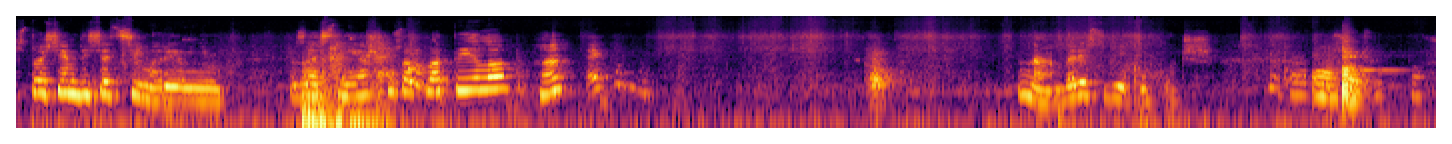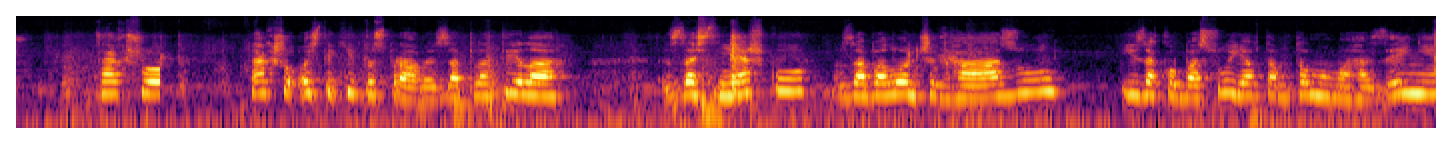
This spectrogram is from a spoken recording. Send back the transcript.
177 гривень за сніжку заплатила. Га? На, бери собі, яку хочеш. О. О. Так що, так що ось такі то справи. Заплатила за сніжку, за балончик газу і за кобасу я в там тому магазині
